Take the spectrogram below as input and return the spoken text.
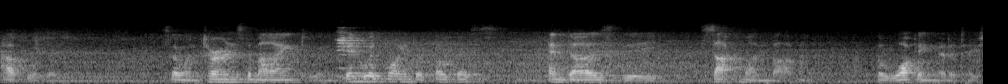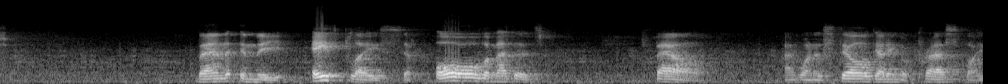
outwardly. So one turns the mind to an inward point of focus and does the Sakman Bhavana, the walking meditation. Then in the eighth place, if all the methods fail and one is still getting oppressed by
